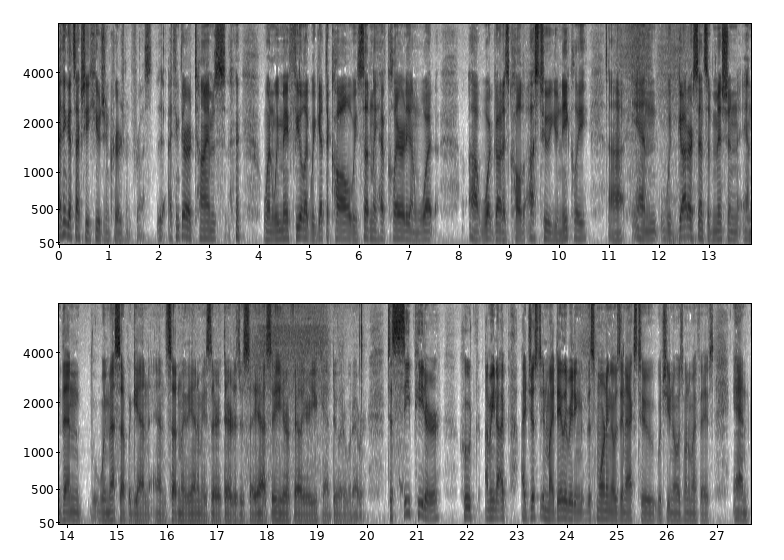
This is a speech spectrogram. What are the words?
I think that's actually a huge encouragement for us. I think there are times when we may feel like we get the call, we suddenly have clarity on what uh, what God has called us to uniquely, Uh, and we've got our sense of mission, and then we mess up again, and suddenly the enemy's there there to just say, "Yeah, see, you're a failure. You can't do it, or whatever." To see Peter, who I mean, I I just in my daily reading this morning, I was in Acts two, which you know is one of my faves, and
